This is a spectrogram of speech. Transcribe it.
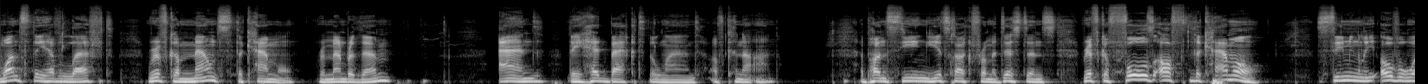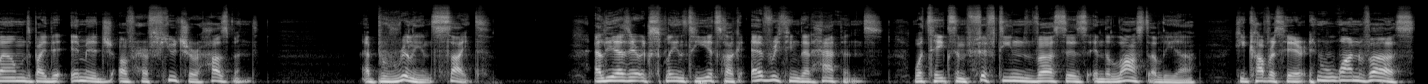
Once they have left, Rivka mounts the camel, remember them? And they head back to the land of Canaan. Upon seeing Yitzchak from a distance, Rivka falls off the camel seemingly overwhelmed by the image of her future husband. A brilliant sight. Eliezer explains to Yitzchak everything that happens. What takes him 15 verses in the last Aliyah, he covers here in one verse,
